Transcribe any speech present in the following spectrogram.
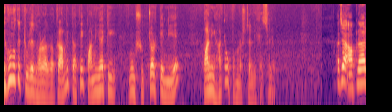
এগুলোকে তুলে ধরা দরকার। আমি তাতেই পানিহাটি এবং সুচরকে নিয়ে পানিহাটা উপন্যাসটা লিখেছিলাম। আচ্ছা আপনার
